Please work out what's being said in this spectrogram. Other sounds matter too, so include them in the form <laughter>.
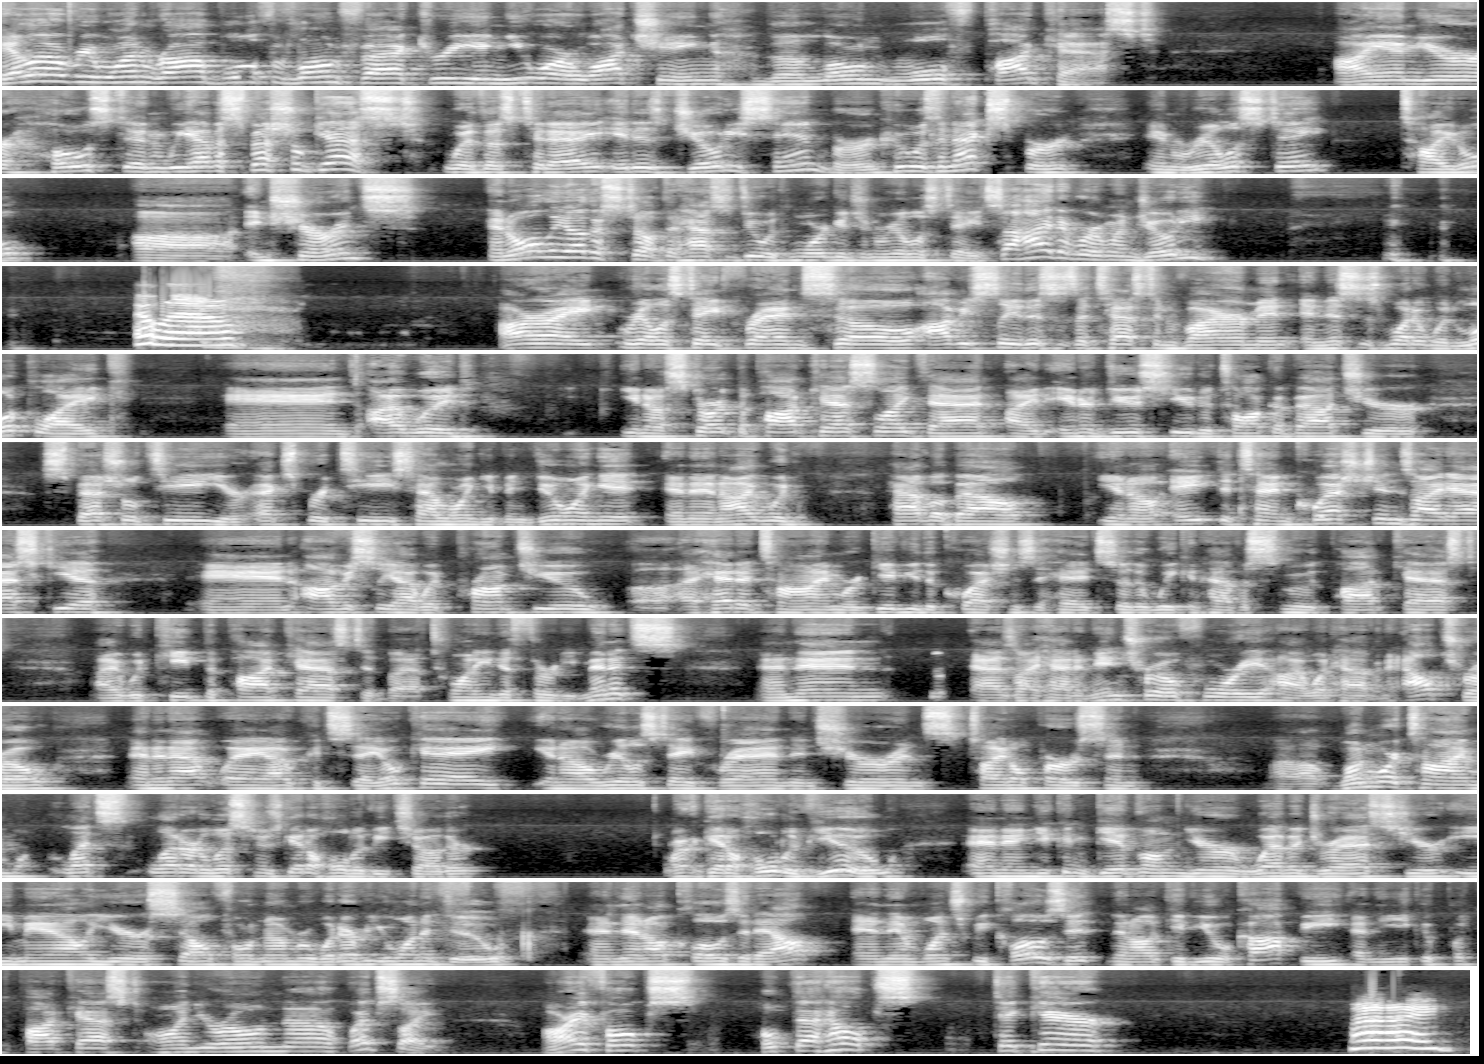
Hello, everyone. Rob Wolf of Loan Factory, and you are watching the Lone Wolf Podcast. I am your host, and we have a special guest with us today. It is Jody Sandberg, who is an expert in real estate, title, uh, insurance, and all the other stuff that has to do with mortgage and real estate. So, hi to everyone, Jody. Hello. <laughs> Right, real estate friends. So obviously, this is a test environment, and this is what it would look like. And I would, you know, start the podcast like that. I'd introduce you to talk about your specialty, your expertise, how long you've been doing it, and then I would have about you know eight to ten questions I'd ask you, and obviously I would prompt you uh, ahead of time or give you the questions ahead so that we can have a smooth podcast. I would keep the podcast at about 20 to 30 minutes. And then, as I had an intro for you, I would have an outro. And in that way, I could say, okay, you know, real estate friend, insurance, title person. Uh, one more time, let's let our listeners get a hold of each other or get a hold of you. And then you can give them your web address, your email, your cell phone number, whatever you want to do and then I'll close it out. And then once we close it, then I'll give you a copy, and then you can put the podcast on your own uh, website. All right, folks. Hope that helps. Take care. Bye.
